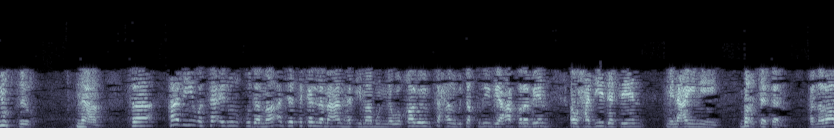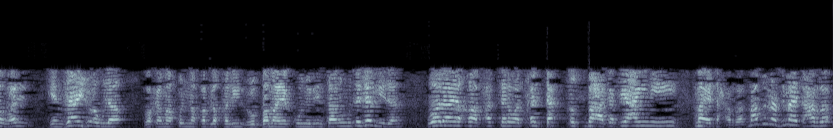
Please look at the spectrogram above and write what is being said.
يبصر. نعم. فهذه وسائل القدماء التي تكلم عنها الإمام النووي. قال ويمتحن بتقريب عقرب أو حديدة من عينه بغتة. فنراه هل ينزعج أو لا. وكما قلنا قبل قليل ربما يكون الإنسان متجلدا ولا يخاف حتى لو أدخلت إصبعك في عينه ما يتحرك. بعض الناس ما يتحرك.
